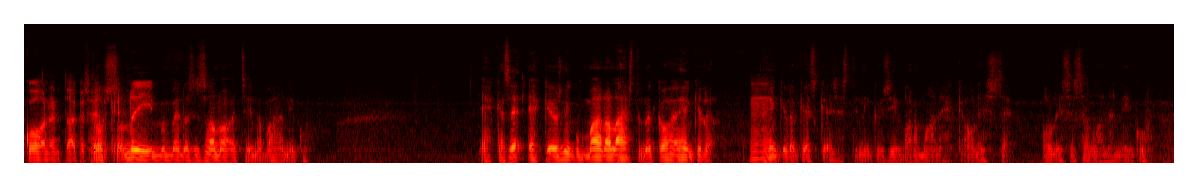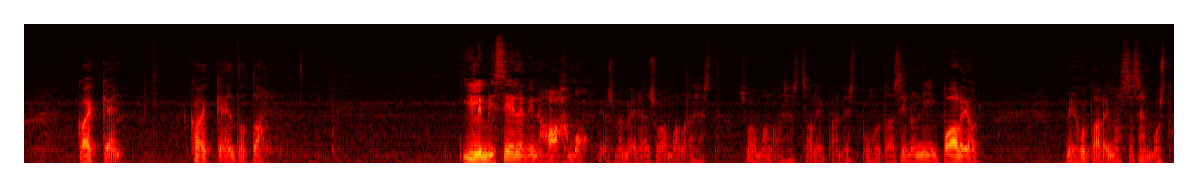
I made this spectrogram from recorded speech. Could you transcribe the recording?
Kohonen nyt aika selkeä. Tuossa, niin, mä meinasin sanoa, että siinä vähän niin kuin, ehkä, se, ehkä jos niin kuin mä aina lähestynyt kauhean henkilö, mm. henkilökeskeisesti, niin kyllä siinä varmaan ehkä olisi se, olisi se sellainen niin kuin kaikkein, kaikkein tota, ilmiselvin hahmo, jos me meidän suomalaisesta, suomalaisesta salibändistä puhutaan. Siinä on niin paljon Mihun tarinassa semmoista,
